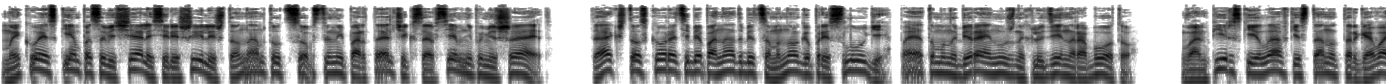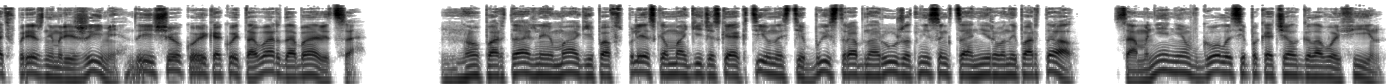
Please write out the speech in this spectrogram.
Мы кое с кем посовещались и решили, что нам тут собственный портальчик совсем не помешает. Так что скоро тебе понадобится много прислуги, поэтому набирай нужных людей на работу. Вампирские лавки станут торговать в прежнем режиме, да еще кое-какой товар добавится. Но портальные маги по всплескам магической активности быстро обнаружат несанкционированный портал. Сомнением в голосе покачал головой Фин.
